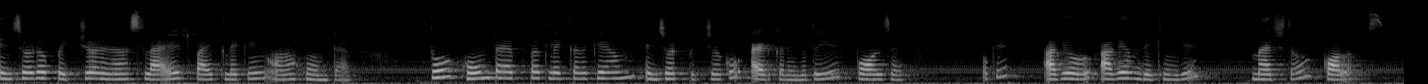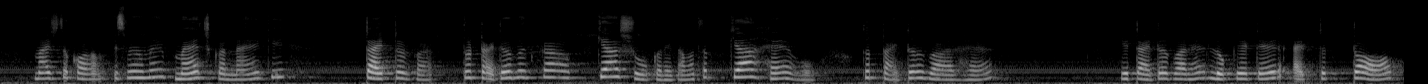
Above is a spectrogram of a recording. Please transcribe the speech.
insert a picture in a slide by clicking on a home tab तो होम टैब पर क्लिक करके हम इंसर्ट पिक्चर को ऐड करेंगे। तो ये फॉल्स है। ओके आगे आगे हम देखेंगे। Match the columns match the column इसमें हमें मैच करना है कि टाइटल बार तो टाइटल बार का क्या शो करेगा? मतलब क्या है वो? तो टाइटल बार है, ये टाइटल बार है लोकेटेड एट द टॉप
